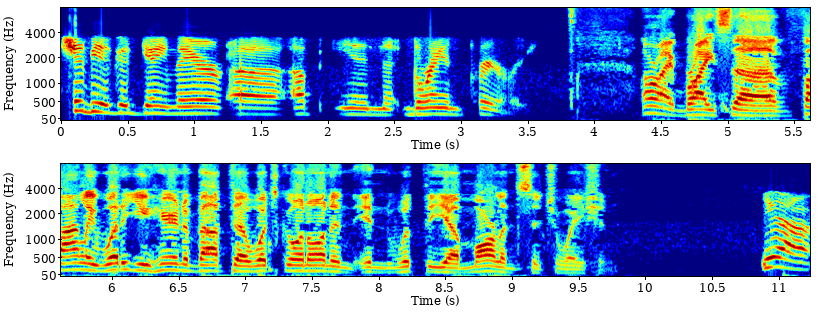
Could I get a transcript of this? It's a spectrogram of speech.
should be a good game there uh, up in Grand Prairie. All right, Brice. Uh, finally, what are you hearing about uh, what's going on in, in with the uh, Marlins situation? Yeah,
